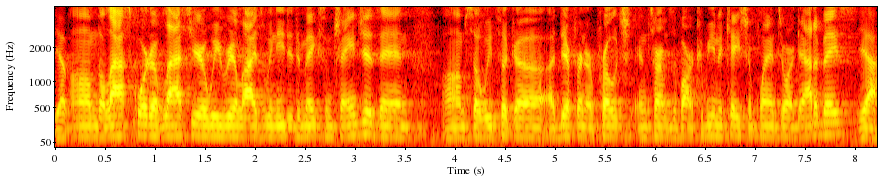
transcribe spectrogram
Yep. Um, the last quarter of last year, we realized we needed to make some changes, and um, so we took a, a different approach in terms of our communication plan to our database. Yeah.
